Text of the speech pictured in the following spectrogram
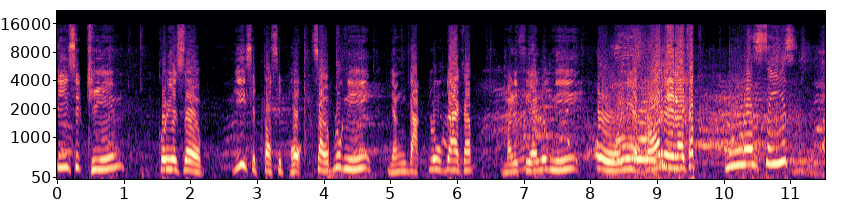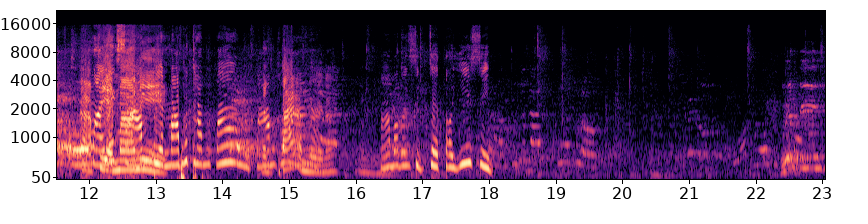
ตี้ซิกชีนโกเรียเสิร์ฟ 20 ต่อ 16 เสิร์ฟลูกนี้ยังดักลูกได้ครับ มาเลเซียลูกนี้ โอ้เรียบร้อยเลยเลยครับ นูราซิสแต่หมายเปลี่เลยนขมาสามนี่ เปลี่ยนมาเพื่อทำแต้มตาเป็นมเข้าแต้มมาเลยนะตามมาเป็น 17 ต่อ 20เ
